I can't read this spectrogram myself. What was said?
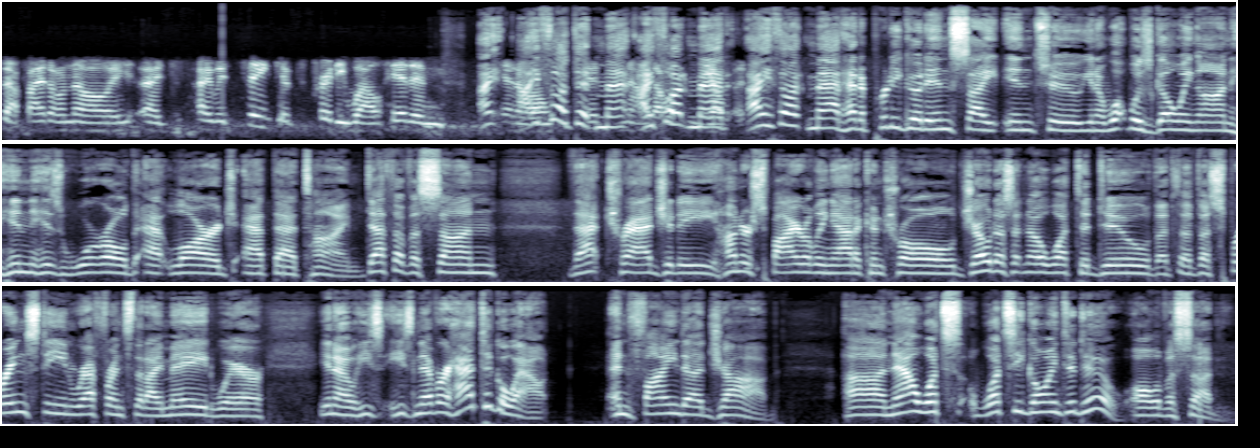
stuff. I don't know. I, I, I would think it's pretty well hidden. I, you know, I thought that Matt. I thought Matt. I thought Matt had a pretty good insight into you know what was going on in his world at large at that time. Death of a son. That tragedy, Hunter spiraling out of control. Joe doesn't know what to do. The, the the Springsteen reference that I made, where you know he's he's never had to go out and find a job. Uh, now what's what's he going to do all of a sudden?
